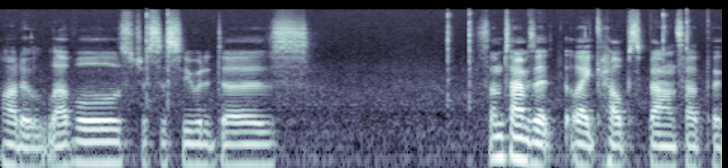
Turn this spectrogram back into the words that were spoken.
auto levels just to see what it does. Sometimes it like helps balance out the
